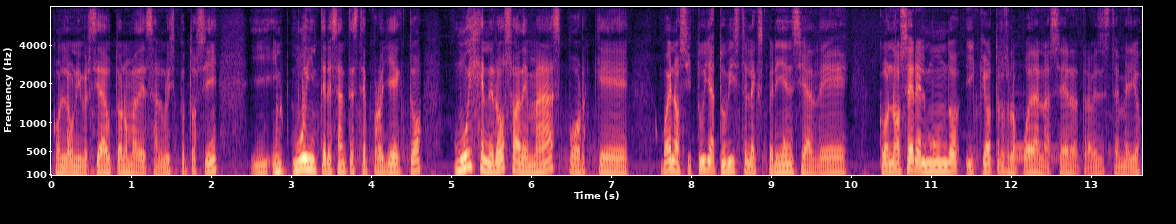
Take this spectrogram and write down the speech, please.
con la Universidad Autónoma de San Luis Potosí. Y, muy interesante este proyecto, muy generoso además, porque, bueno, si tú ya tuviste la experiencia de conocer el mundo y que otros lo puedan hacer a través de este medio,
